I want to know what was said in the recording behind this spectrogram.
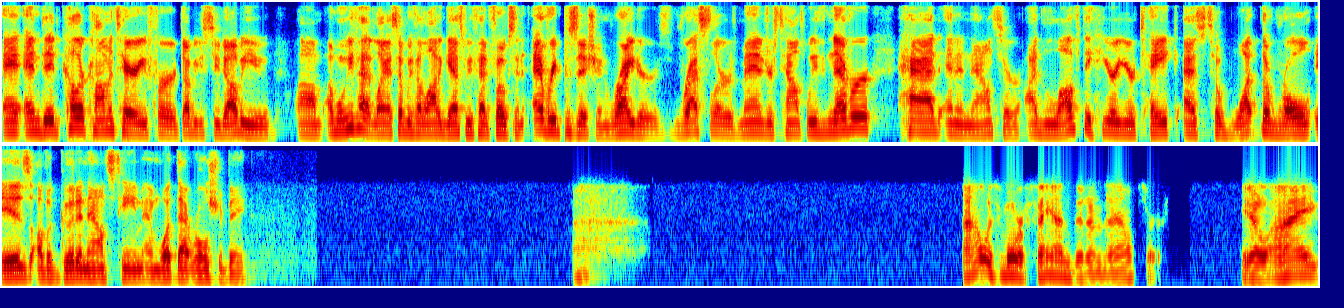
and, and did color commentary for WCW. Um, and we've had, like I said, we've had a lot of guests. We've had folks in every position: writers, wrestlers, managers, talents. We've never had an announcer. I'd love to hear your take as to what the role is of a good announce team and what that role should be. I was more a fan than an announcer. You know, I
